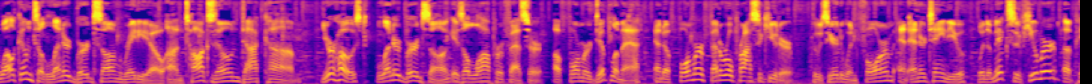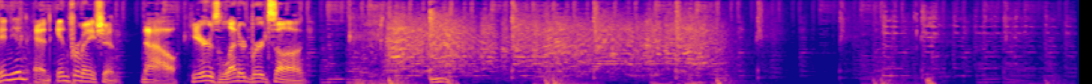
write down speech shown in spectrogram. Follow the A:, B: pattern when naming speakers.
A: Welcome to Leonard Birdsong Radio on TalkZone.com. Your host, Leonard Birdsong, is a law professor, a former diplomat, and a former federal prosecutor who's here to inform and entertain you with a mix of humor, opinion, and information. Now, here's Leonard Birdsong.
